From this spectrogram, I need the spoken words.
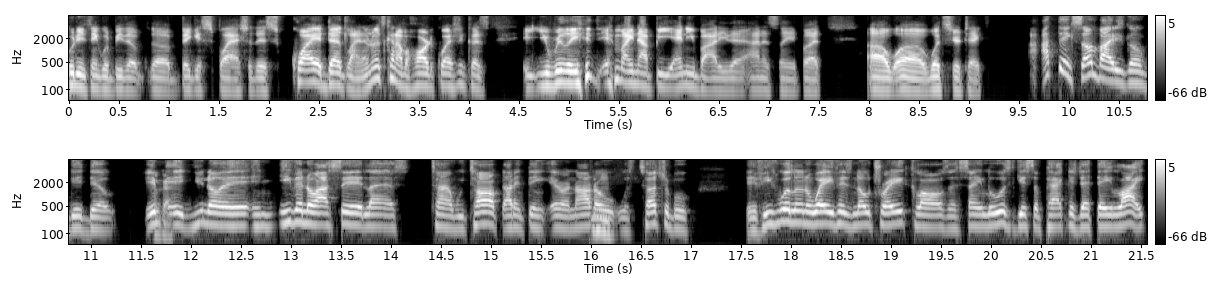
who do you think would be the the biggest splash of this quiet deadline? I know it's kind of a hard question because you really it might not be anybody that honestly, but uh, uh what's your take? I think somebody's gonna get dealt. It, okay. it, you know, and, and, even though I said last time we talked, I didn't think Arenado mm-hmm. was touchable. If he's willing to waive his no trade clause and St. Louis gets a package that they like,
